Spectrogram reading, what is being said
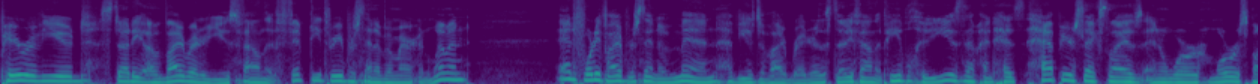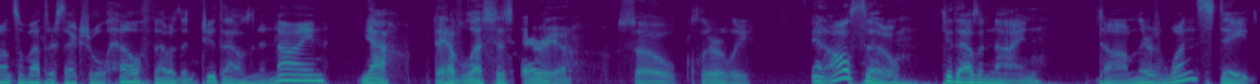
peer reviewed study on vibrator use found that 53% of American women and 45% of men have used a vibrator. The study found that people who used them had happier sex lives and were more responsible about their sexual health. That was in 2009. Yeah, they have less hysteria. So clearly, And also, 2009, Tom, there's one state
